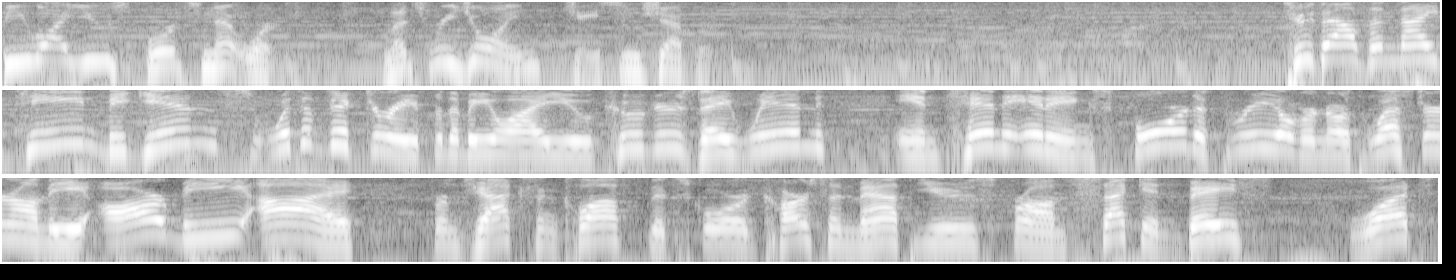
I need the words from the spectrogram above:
BYU Sports Network. Let's rejoin Jason Shepard. 2019 begins with a victory for the BYU Cougars. They win in 10 innings, 4 to 3 over Northwestern on the RBI from Jackson Cluff that scored Carson Matthews from second base. What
